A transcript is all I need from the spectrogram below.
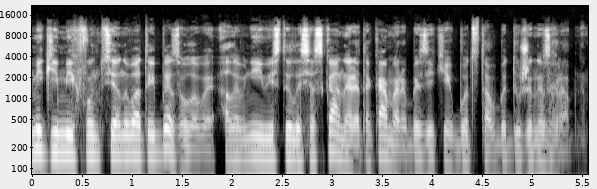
Мікі міг функціонувати й без голови, але в ній містилися сканери та камери, без яких бот став би дуже незграбним.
